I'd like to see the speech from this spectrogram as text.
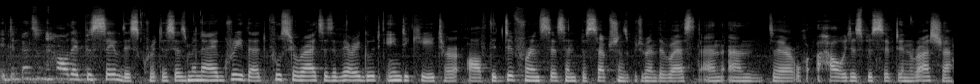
It depends on how they perceive this criticism, and I agree that Pussy Riots is a very good indicator of the differences in perceptions between the West and, and uh, how it is perceived in Russia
